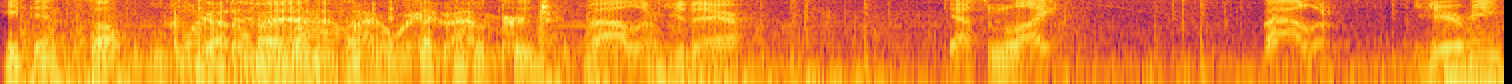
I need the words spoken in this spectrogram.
He didn't stop. I've got a man that's in my way, second or two. Lambert. Valum, you there? Got some light? Valum, you hear me?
